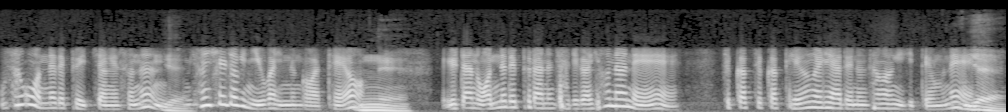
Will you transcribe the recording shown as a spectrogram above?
우상호 원내대표 입장에서는 예. 좀 현실적인 이유가 있는 것 같아요. 네. 일단 원내대표라는 자리가 현안에 즉각 즉각 대응을 해야 되는 상황이기 때문에 예.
